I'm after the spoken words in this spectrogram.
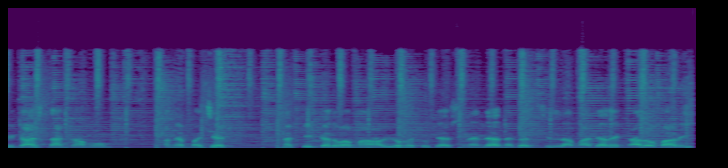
વિકાસના કામો અને બજેટ નક્કી કરવામાં આવ્યું હતું. ત્યારે સુરેન્દ્રનગર જિલ્લામાં જ્યારે કારોબારી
